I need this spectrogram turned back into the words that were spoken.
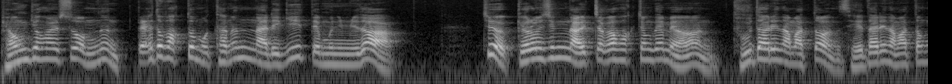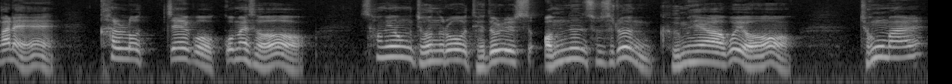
변경할 수 없는 빼도 박도 못하는 날이기 때문입니다. 즉 결혼식 날짜가 확정되면 두 달이 남았던 세 달이 남았던 간에 칼로 째고 꼬매서 성형 전으로 되돌릴 수 없는 수술은 금해야 하고요. 정말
